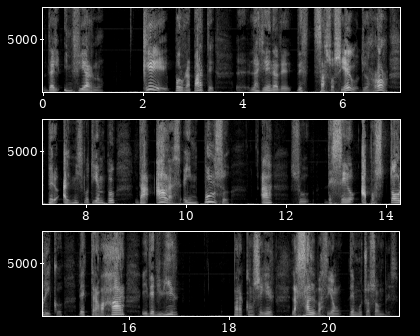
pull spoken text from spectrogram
del infierno, que por una parte eh, la llena de desasosiego, de horror, pero al mismo tiempo da alas e impulso a su deseo apostólico de trabajar y de vivir para conseguir la salvación de muchos hombres.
